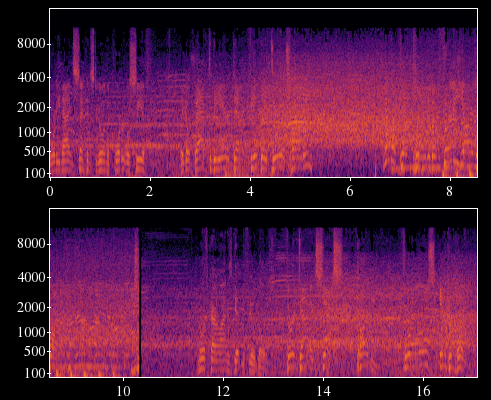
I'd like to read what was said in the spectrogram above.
49 seconds to go in the quarter. We'll see if they go back to the air downfield. They do. It's Hardy. Another big play to the 30-yard line. North Carolina's getting the field goals. Third down at six. Carden throws incomplete.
